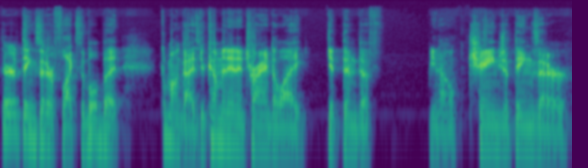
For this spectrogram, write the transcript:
There are things that are flexible, but come on, guys, you're coming in and trying to like get them to, you know, change the things that are,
